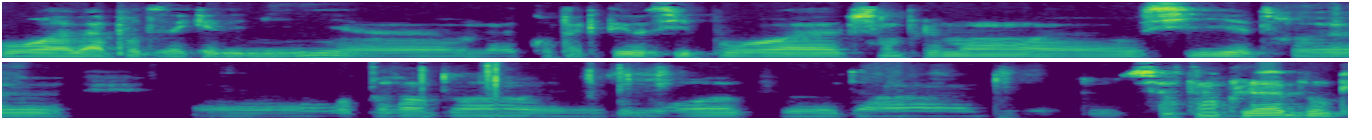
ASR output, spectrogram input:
pour euh, bah, pour des académies. Euh, on a contacté aussi pour euh, tout simplement aussi être représentant de l'Europe d'un de, certains clubs. Donc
